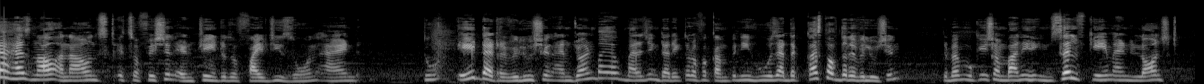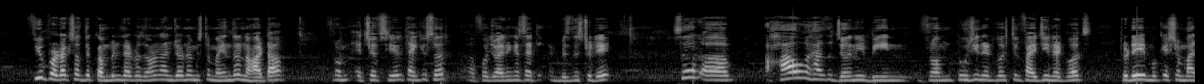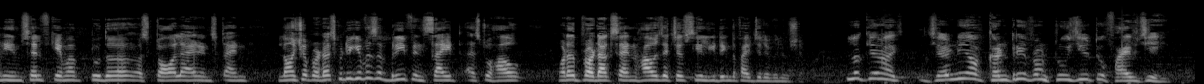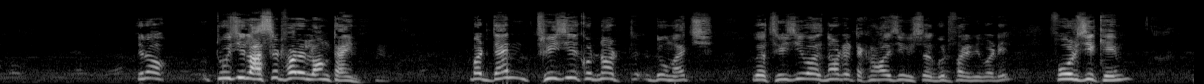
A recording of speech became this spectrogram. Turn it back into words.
India has now announced its official entry into the 5G zone and to aid that revolution, I'm joined by a managing director of a company who was at the cusp of the revolution. Remember, Mukesh Ambani himself came and launched a few products of the company that was on. I'm joined by Mr. Mahendra Nahata from HFCL. Thank you, sir, uh, for joining us at Business Today. Sir, uh, how has the journey been from 2G networks till 5G networks? Today, Mukesh Ambani himself came up to the stall and, and launched your products. Could you give us a brief insight as to how, what are the products and how is HFCL leading the 5G revolution? Look, you know, journey of country from 2G to 5G. You know, 2G lasted for a long time. But then 3G could not do much because 3G was not a technology which was good for anybody. 4G came.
